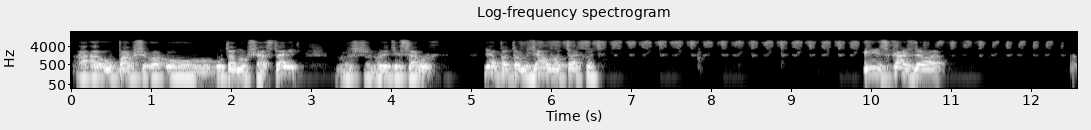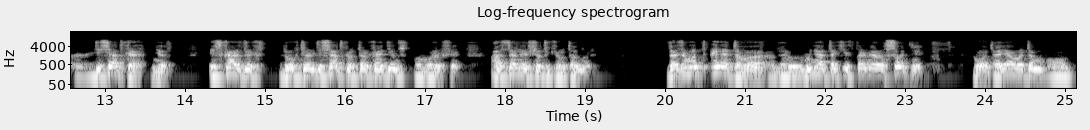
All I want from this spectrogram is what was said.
а, а упавший, у, утонувший оставить в этих самых я потом взял вот так вот. И из каждого десятка, нет, из каждых двух-трех десятков только один выживший, а остальные все-таки утонули. Даже вот этого, у меня таких примеров сотни, вот, а я в этом,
